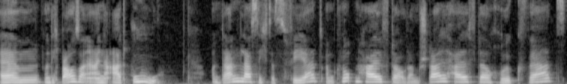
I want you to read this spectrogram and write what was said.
Ähm, und ich baue so eine Art U. Und dann lasse ich das Pferd am Knotenhalfter oder am Stallhalfter rückwärts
